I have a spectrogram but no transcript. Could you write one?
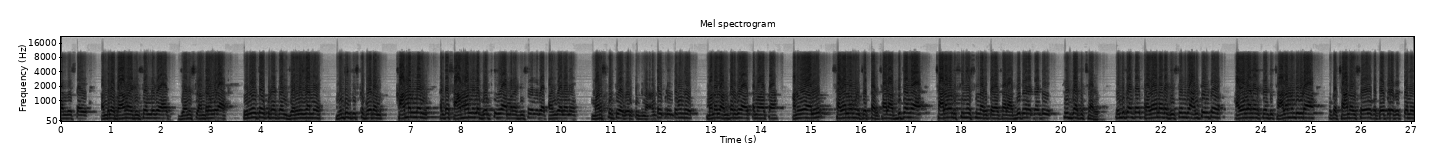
పనిచేస్తాయి. అందులో భాగంగా డిజిటల్ మీడియా జర్నలిస్టులు అందరం కూడా విలువలతో కూడినటువంటి జర్నలిజాన్ని ముందుకు తీసుకుపోవడం కామన్ మెన్ అంటే సామాన్యుల గొంతుగా మన డిజిటల్ మీడియా పనిచేయాలని మనస్ఫూర్తిగా కోరుకుంటున్నా. అంటే ఇప్పుడు ఇంతకుముందు మనలో అందరు కూడా తమ యొక్క అనుభవాలు సవాళ్ళను కూడా చెప్పారు. చాలా అద్భుతంగా చాలా మంది సీనియర్స్ ఉన్నారు ఇక్కడ. చాలా అద్భుతమైనటువంటి ఫీడ్బ్యాక్ ఇచ్చారు. ఎందుకంటే ప్రధానంగా డిజిటల్ మీడియా అంతేంటో అవగాహనటువంటి చాలా మంది కూడా ఒక ఛానల్స్ ఒక పేపర్ పెట్టుకొని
